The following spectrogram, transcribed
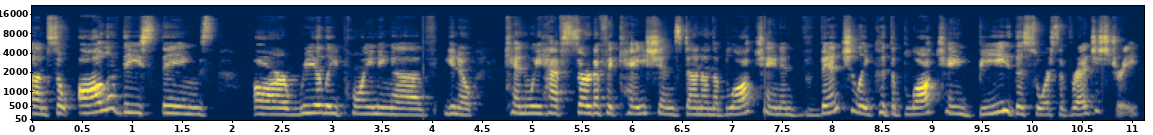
Um, so all of these things are really pointing of you know can we have certifications done on the blockchain and eventually could the blockchain be the source of registry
